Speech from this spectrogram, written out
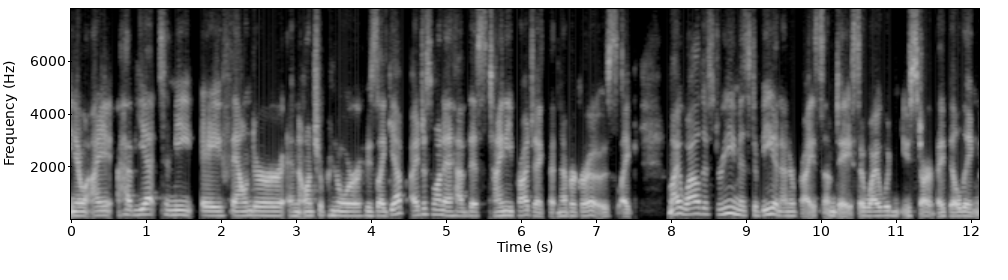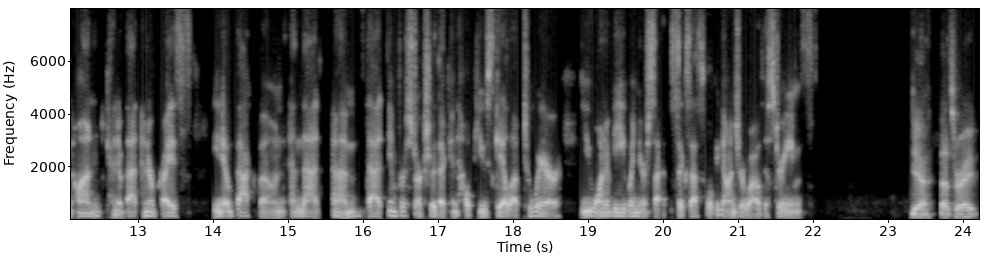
You know, I have yet to meet a founder and entrepreneur who's like, yep, I just want to have this tiny project that never grows. Like, my wildest dream is to be an enterprise someday. So, why wouldn't you start by building on kind of that enterprise you know backbone and that um, that infrastructure that can help you scale up to where you want to be when you're su- successful beyond your wildest dreams. Yeah that's right.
